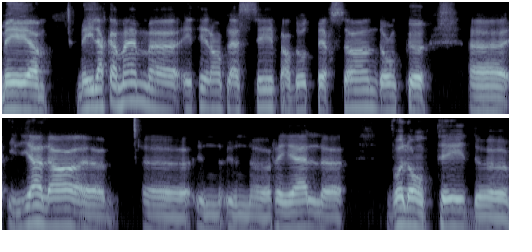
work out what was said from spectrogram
mais mais il a quand même euh, été remplacé par d'autres personnes. Donc, euh, euh, il y a là une, réelle volonté de,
